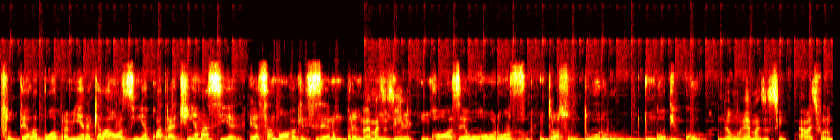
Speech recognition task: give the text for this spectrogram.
Frutela boa pra mim era aquela rosinha quadradinha macia. Essa nova que eles fizeram, um branco, Não é mais um, assim? um rosa, é horroroso. Um troço duro, um gosto de cu. Não é mais assim? Ah, mas se for um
